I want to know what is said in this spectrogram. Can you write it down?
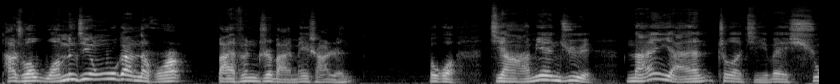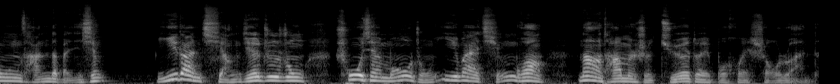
他说：“我们进屋干的活，百分之百没杀人。不过，假面具难掩这几位凶残的本性。一旦抢劫之中出现某种意外情况，那他们是绝对不会手软的。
